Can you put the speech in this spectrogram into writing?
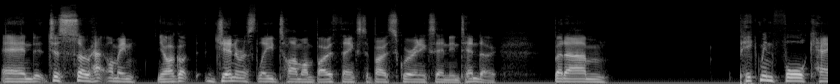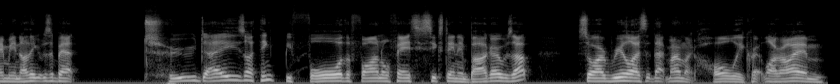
And just so, ha- I mean, you know, I got generous lead time on both thanks to both Square Enix and Nintendo. But um, Pikmin 4 came in, I think it was about two days, I think, before the Final Fantasy 16 embargo was up. So I realized at that moment, like, holy crap, like, I am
